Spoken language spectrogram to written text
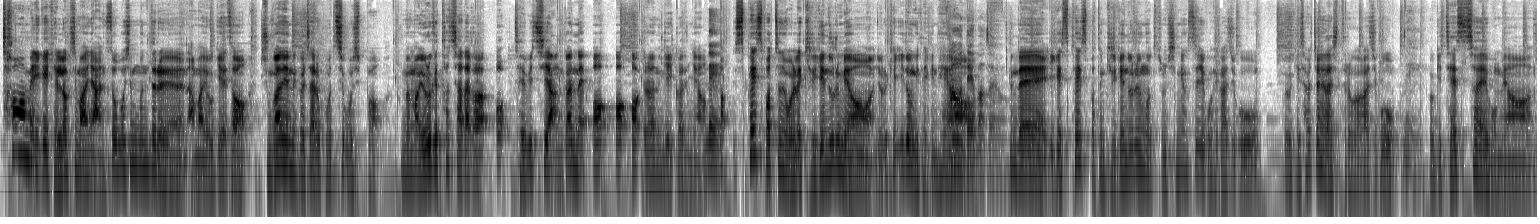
처음에 이게 갤럭시 많이 안 써보신 분들은 아마 여기에서 중간에 있는 글자를 고치고 싶어. 그러면 막 이렇게 터치하다가 어 제 위치에 안 갔네. 어 어 어 이러는 게 있거든요. 네. 어, 스페이스 버튼을 원래 길게 누르면 이렇게 이동이 되긴 해요. 아, 네 맞아요. 근데 이게 스페이스 버튼 길게 누르는 것도 좀 신경 쓰이고 해가지고 여기 설정에 다시 들어가가지고 네. 여기 제스처에 보면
